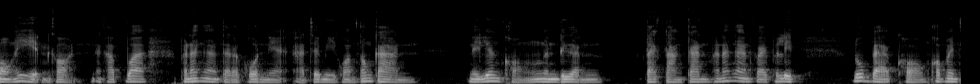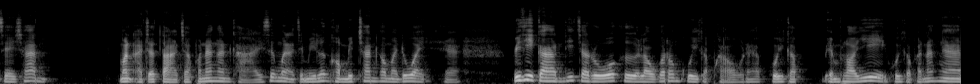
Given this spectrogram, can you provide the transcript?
มองให้เห็นก่อนนะครับ ว่าพนักงานแต่ละคนเนี่ยอาจจะมีความต้องการในเรื่องของเงินเดือนแตกต่างกันพนักงานฝ่ายผลิต รูปแบบของ compensation มันอาจจะต่างจากพนักงานขาย ซึ่งมันอาจจะมีเรื่อง commission เข้ามาด้วยนะวิธีการที่จะรู้ก็คือเราก็ต้องคุยกับเขานะครับ คุยกับ employee คุยกับพนักงาน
